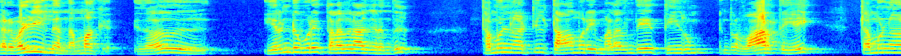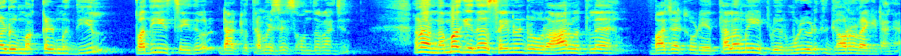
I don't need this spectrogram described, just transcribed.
வேறு வழி இல்லை அந்த அம்மாவுக்கு ஏதாவது இரண்டு முறை தலைவராக இருந்து தமிழ்நாட்டில் தாமரை மலர்ந்தே தீரும் என்ற வார்த்தையை தமிழ்நாடு மக்கள் மத்தியில் பதிவு செய்தவர் டாக்டர் தமிழிசை சவுந்தரராஜன். ஆனால் அந்த அம்மாவுக்கு ஏதாவது செய்யணுன்ற ஒரு ஆர்வத்தில் பாஜகவுடைய தலைமை இப்படி ஒரு முடிவெடுத்து கவர்னர் ஆக்கிட்டாங்க.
